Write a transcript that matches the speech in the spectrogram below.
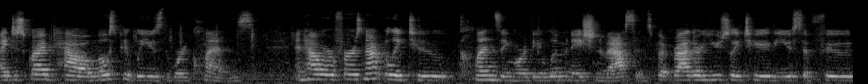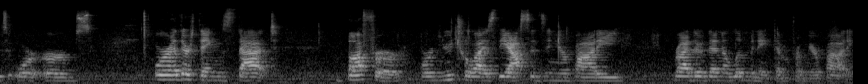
I described how most people use the word cleanse and how it refers not really to cleansing or the elimination of acids, but rather usually to the use of foods or herbs or other things that buffer or neutralize the acids in your body rather than eliminate them from your body.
